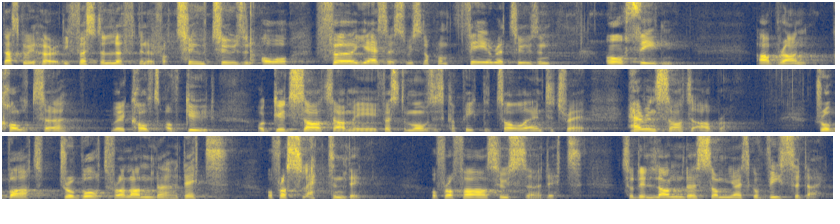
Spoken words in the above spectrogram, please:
Der skal vi høre de første løftene fra 2000 år før Jesus. Vi snakker om 4000 år siden. Abraham kalte, ble kalt av Gud. Og Gud sa til ham i 1. Moses kapittel 12, 1-3 Herren sa til Abraham Dra bort fra landet ditt og fra slekten din og fra fars huset ditt til det landet som jeg skal vise deg.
